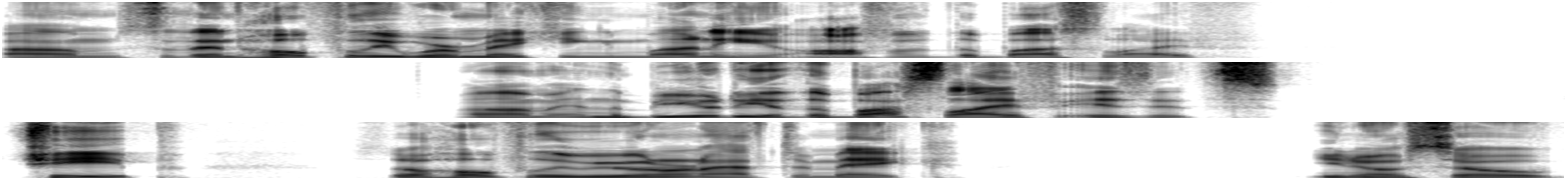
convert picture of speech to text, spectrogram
um so then hopefully we're making money off of the bus life um and the beauty of the bus life is it's cheap so hopefully we don't have to make you know so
